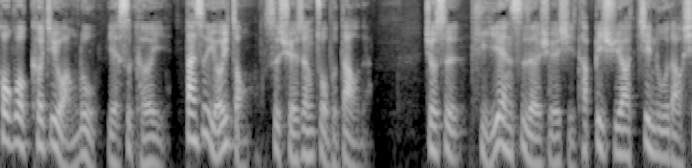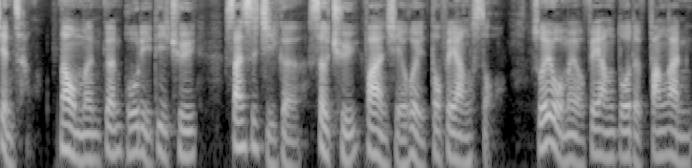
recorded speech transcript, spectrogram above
透过科技网络也是可以，但是有一种是学生做不到的，就是体验式的学习，他必须要进入到现场。那我们跟埔里地区三十几个社区发展协会都非常熟，所以我们有非常多的方案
